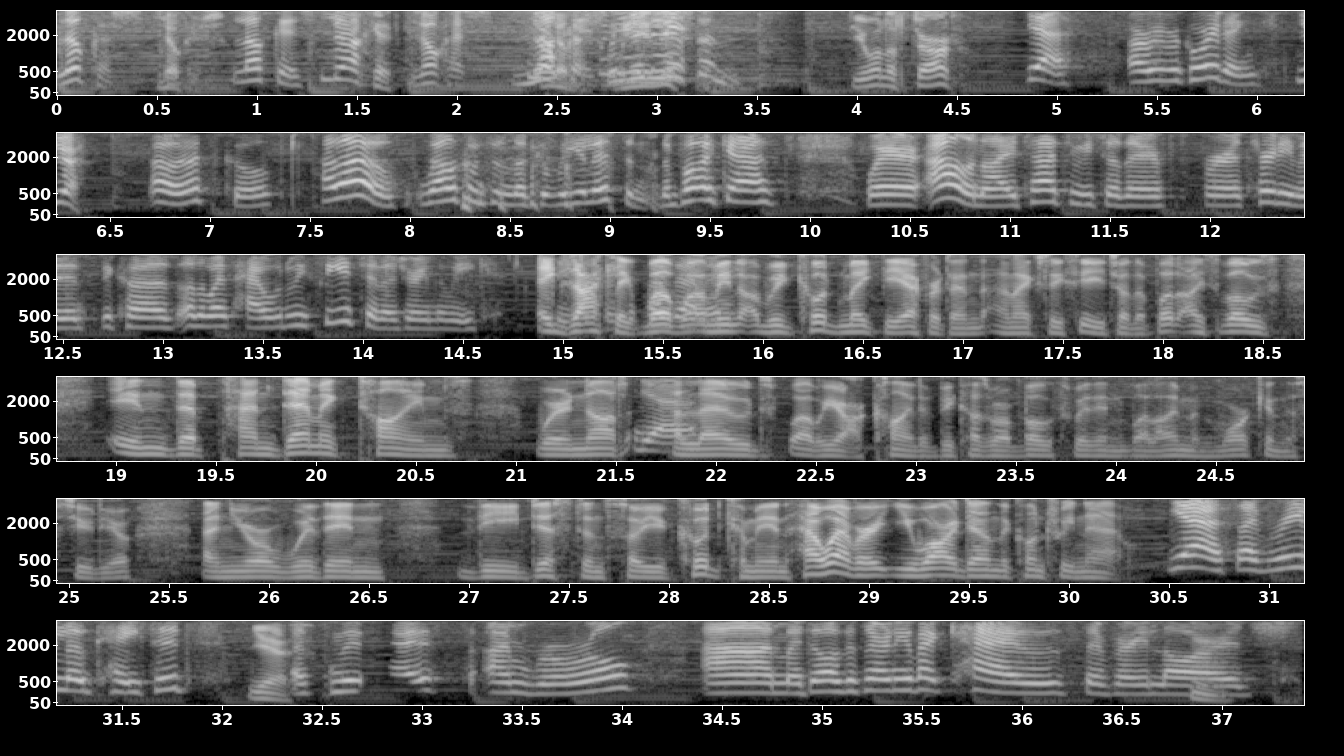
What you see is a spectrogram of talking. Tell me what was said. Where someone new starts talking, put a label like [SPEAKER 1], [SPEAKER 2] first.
[SPEAKER 1] Look it.
[SPEAKER 2] Look it.
[SPEAKER 1] Look it.
[SPEAKER 2] Look it.
[SPEAKER 1] Look it.
[SPEAKER 2] Look
[SPEAKER 1] Look
[SPEAKER 2] it.
[SPEAKER 1] it.
[SPEAKER 2] Will
[SPEAKER 1] Will
[SPEAKER 2] you
[SPEAKER 1] you
[SPEAKER 2] listen?
[SPEAKER 1] listen?
[SPEAKER 3] Do you want to start?
[SPEAKER 4] Yes. Are we recording?
[SPEAKER 3] Yeah.
[SPEAKER 4] Oh, that's cool. Hello. Welcome to Look at Will You Listen, the podcast where Al and I chat to each other for 30 minutes because otherwise, how would we see each other during the week?
[SPEAKER 3] Exactly.
[SPEAKER 4] The
[SPEAKER 3] Well, I mean, we could make the effort and, and actually see each other, but I suppose in the pandemic times, we're not
[SPEAKER 4] Yes.
[SPEAKER 3] allowed. Well, we are kind of because we're both within. Well, I'm in work in the studio, and you're within the distance, so you could come in. However, you are down the country now.
[SPEAKER 4] yes, I've relocated.
[SPEAKER 3] Yes.
[SPEAKER 4] I've moved house. I'm rural. And my dog is learning about cows. They're very hmm. large.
